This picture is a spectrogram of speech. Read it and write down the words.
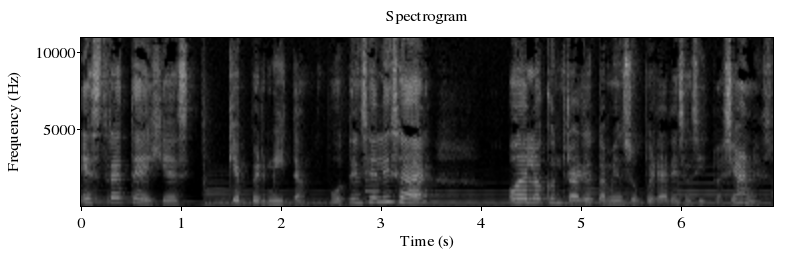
estrategias que permitan potencializar o de lo contrario también superar esas situaciones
